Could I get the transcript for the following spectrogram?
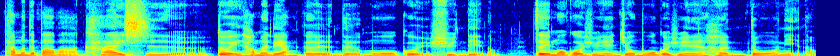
他们的爸爸开始了对他们两个人的魔鬼训练哦。这一魔鬼训练就魔鬼训练很多年哦。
